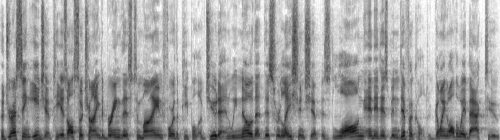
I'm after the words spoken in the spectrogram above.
addressing Egypt, he is also trying to bring this to mind for the people of Judah. And we know that this relationship is long and it has been difficult, going all the way back to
